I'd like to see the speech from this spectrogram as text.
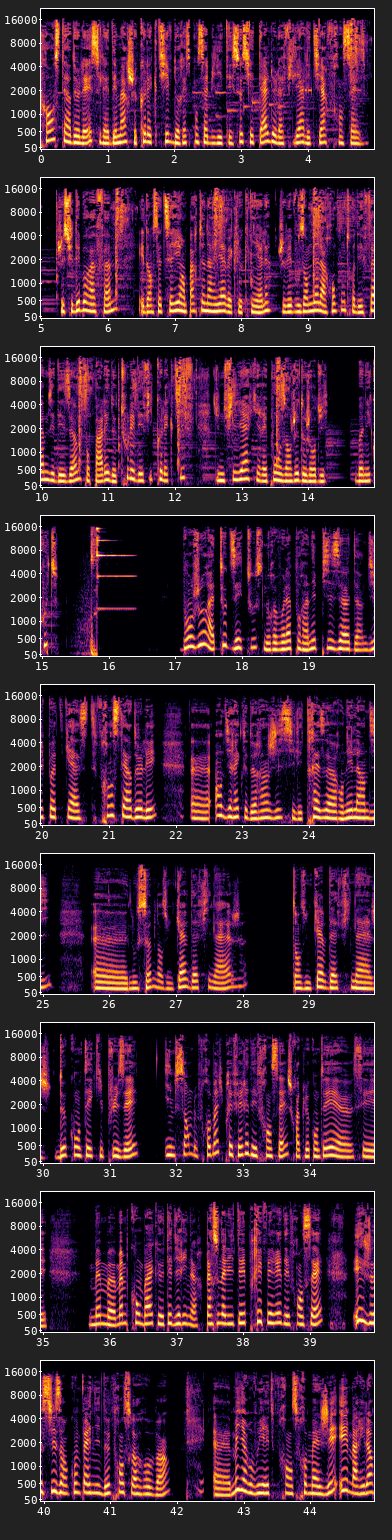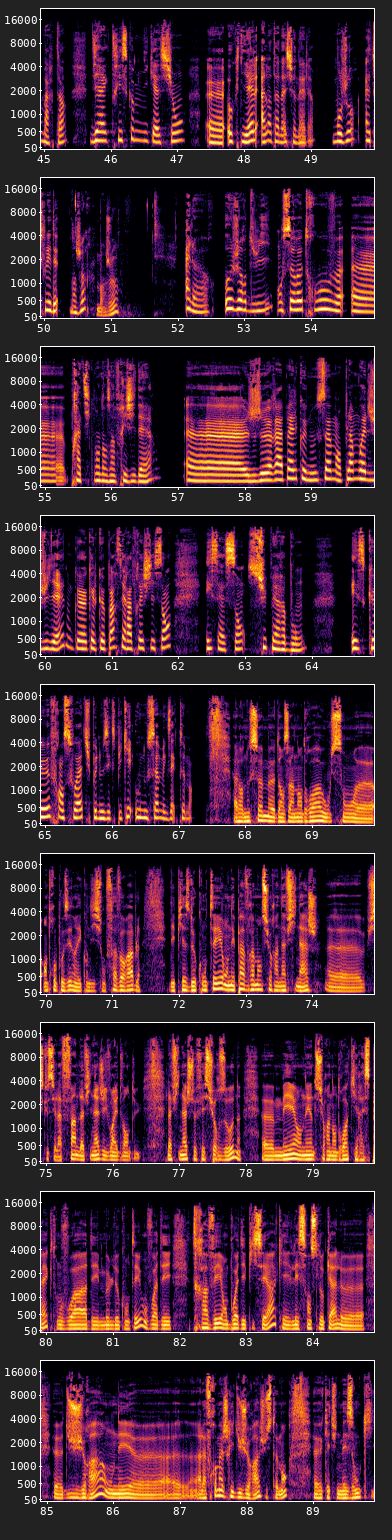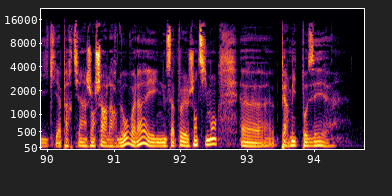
France Terre de lait, c'est la démarche collective de responsabilité sociétale de la filière laitière française. Je suis Déborah Femme et dans cette série en partenariat avec le CNIEL, je vais vous emmener à la rencontre des femmes et des hommes pour parler de tous les défis collectifs d'une filière qui répond aux enjeux d'aujourd'hui. Bonne écoute Bonjour à toutes et tous, nous revoilà pour un épisode du podcast France Terre de lait euh, en direct de Ringis, il est 13h, on est lundi. Euh, nous sommes dans une cave d'affinage dans une cave d'affinage de comté qui plus est. Il me semble fromage préféré des Français. Je crois que le comté euh, c'est même euh, même combat que Teddy Riner, personnalité préférée des Français. Et je suis en compagnie de François Robin, euh, meilleur ouvrier de France fromager, et Marie-Laure Martin, directrice communication euh, au CNIEL à l'international. Bonjour à tous les deux. Bonjour. Bonjour. Alors aujourd'hui, on se retrouve euh, pratiquement dans un frigidaire. Euh, je rappelle que nous sommes en plein mois de juillet, donc euh, quelque part c'est rafraîchissant et ça sent super bon. Est-ce que François, tu peux nous expliquer où nous sommes exactement? Alors nous sommes dans un endroit où sont euh, entreposées dans des conditions favorables des pièces de comté. On n'est pas vraiment sur un affinage euh, puisque c'est la fin de l'affinage, ils vont être vendus. L'affinage se fait sur zone, euh, mais on est sur un endroit qui respecte. On voit des meules de comté, on voit des travées en bois d'épicéa, qui est l'essence locale euh, du Jura. On est à la fromagerie du Jura justement, qui est une maison qui, qui appartient à Jean-Charles Arnaud, voilà, et il nous a gentiment permis de poser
